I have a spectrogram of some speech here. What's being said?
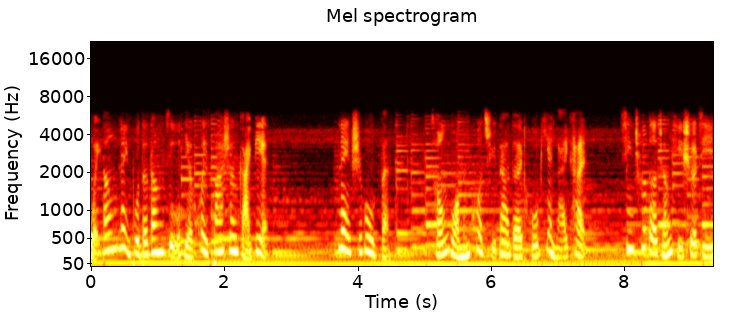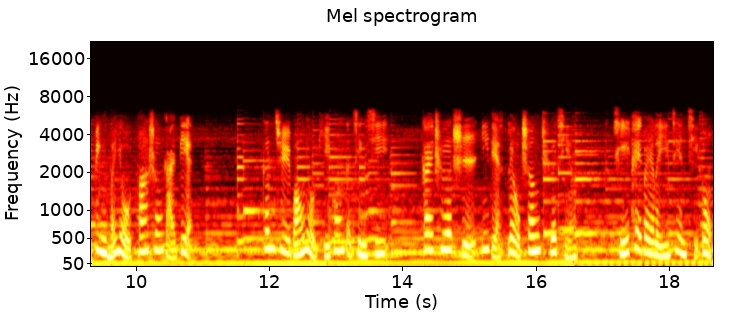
尾灯内部的灯组也会发生改变。内饰部分，从我们获取到的图片来看，新车的整体设计并没有发生改变。根据网友提供的信息，该车是1.6升车型。其配备了一键启动，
